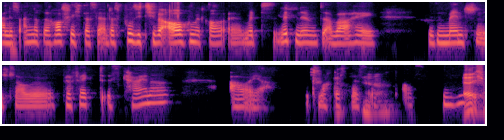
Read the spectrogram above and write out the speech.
Alles andere hoffe ich, dass er das Positive auch mit, äh, mit, mitnimmt. Aber hey, wir sind Menschen. Ich glaube, perfekt ist keiner. Aber ja, ich mache das Beste ja. draus. Mhm. Ja, ich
